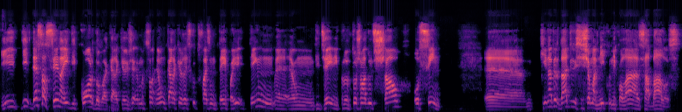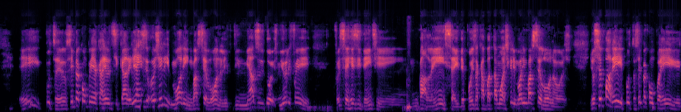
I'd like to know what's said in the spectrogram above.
E de- dessa cena aí de Córdoba, cara, que já- é um cara que eu já escuto faz um tempo aí, tem um, é, é um DJ, produtor chamado Shao Osim, é, que na verdade ele se chama Nico Nicolás Abalos. E, putz, eu sempre acompanhei a carreira desse cara. Ele é hoje ele mora em Barcelona. Ele, em meados de 2000 ele foi, foi ser residente em, em Valência e depois acaba. Tá, acho que ele mora em Barcelona hoje. E eu separei, puta, sempre acompanhei,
